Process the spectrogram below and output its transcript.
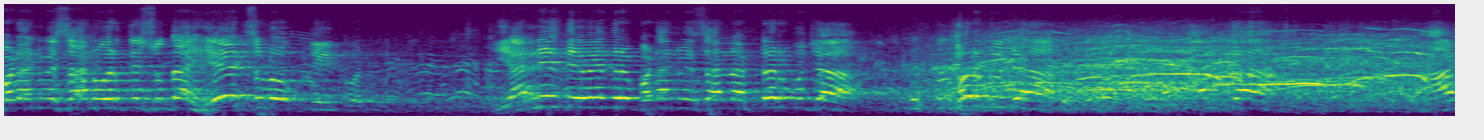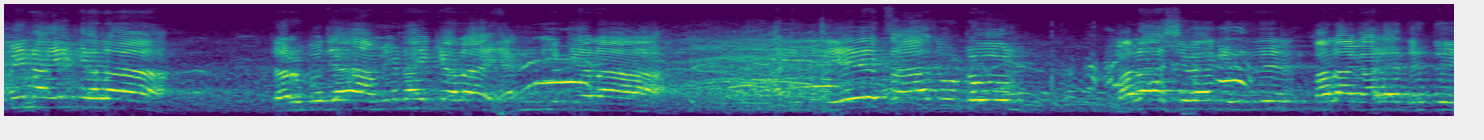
फडणवीसांवरती सुद्धा हेच लोक लिहित होते. यांनीच देवेंद्र फडणवीसांना टरबुजा खरबुजा आमका आम्ही नाही केला. टरबुजा आम्ही नाही केला ह्यांनी केला. आणि तेच आज उठून मला शिव्या घेतले मला गाड्या देते.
